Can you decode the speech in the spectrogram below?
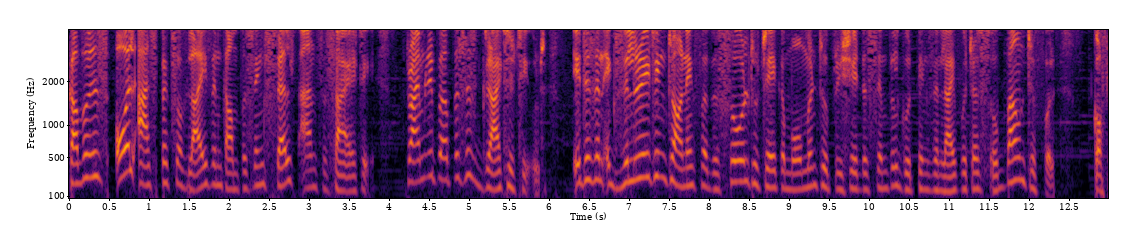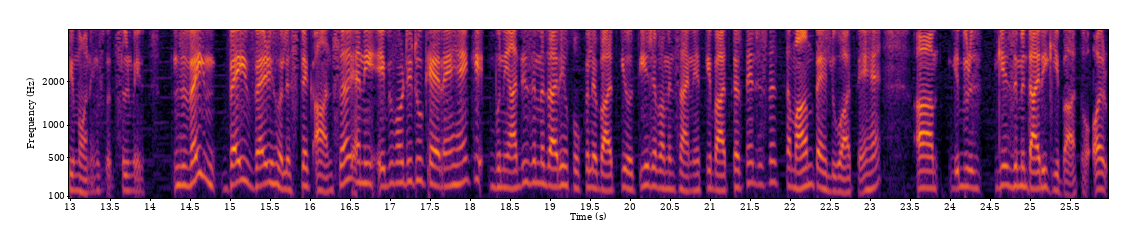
covers all aspects of life encompassing self and society primary purpose is gratitude It is an exhilarating tonic for the soul to take a moment to appreciate the simple good things in life, which are so bountiful. Coffee mornings with Sulmeen very very very holistic answer यानी ए बी फोर्टी टू कह रहे हैं कि बुनियादी ज़िम्मेदारी हकूकल बात की होती है जब हम इंसानियत की बात करते हैं, जिसमें तमाम पहलू आते हैं। ये ज़िम्मेदारी की बात हो। और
